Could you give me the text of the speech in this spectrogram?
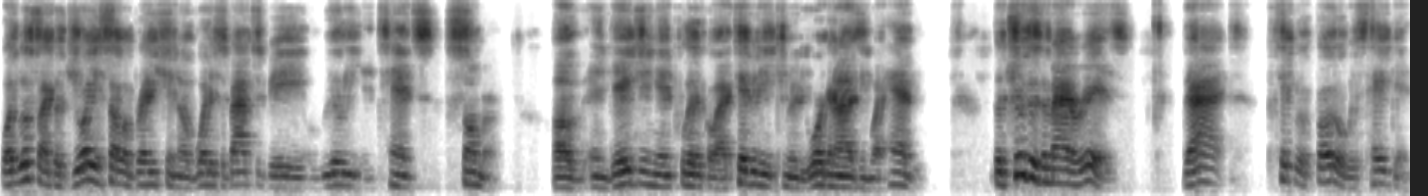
what looks like a joyous celebration of what is about to be a really intense summer of engaging in political activity, community organizing, what have you. The truth of the matter is that particular photo was taken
